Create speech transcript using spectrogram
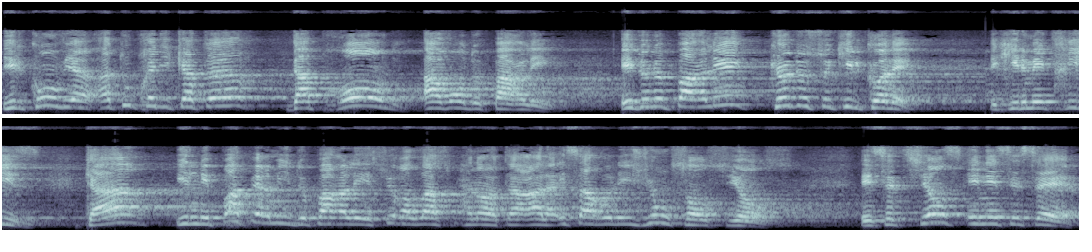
il convient à tout prédicateur d'apprendre avant de parler et de ne parler que de ce qu'il connaît et qu'il maîtrise car il n'est pas permis de parler sur Allah subhanahu wa ta'ala et sa religion sans science et cette science est nécessaire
